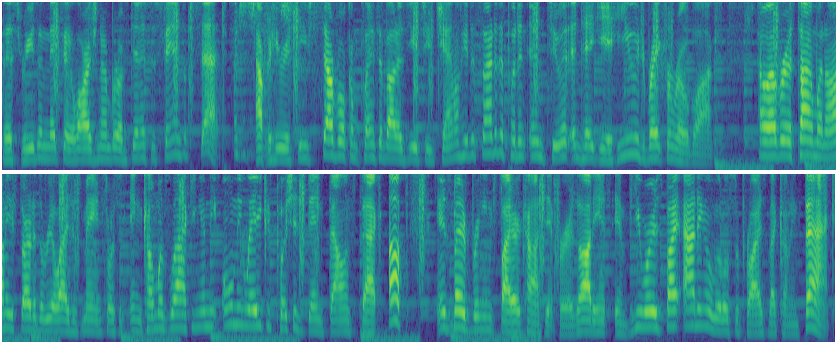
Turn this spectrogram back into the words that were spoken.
This reason makes a large number of Denis's fans upset. After he received several complaints about his YouTube channel, he decided to put an end to it and take a huge break from Roblox. However, as time went on, he started to realize his main source of income was lacking, and the only way he could push his bank balance back up is by bringing fire content for his audience and viewers by adding a little surprise by coming back.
